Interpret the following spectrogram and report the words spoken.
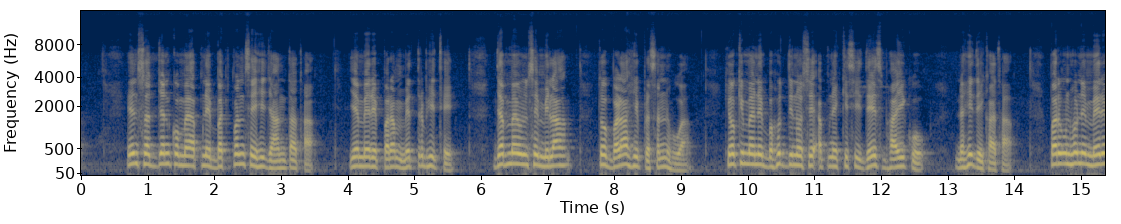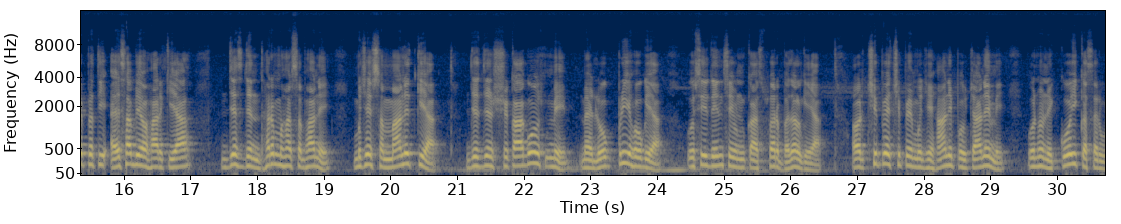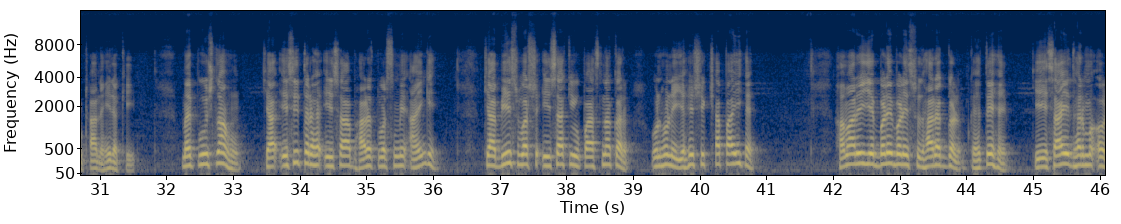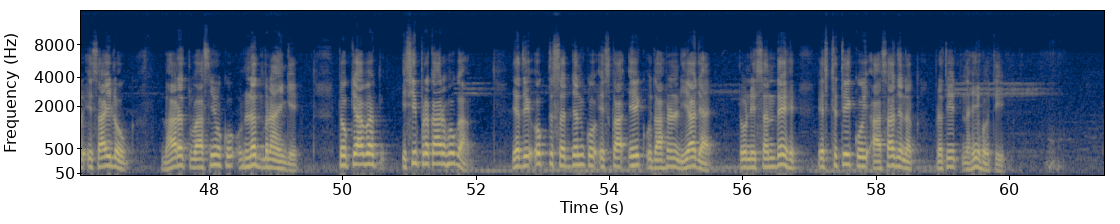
इन सज्जन को मैं अपने बचपन से ही जानता था। ये मेरे परम मित्र भी थे। जब मैं उनसे मिला तो बड़ा ही प्रसन्न हुआ, क्योंकि मैंने बहुत दिनों से अपने किसी देश भाई को नहीं देखा था। पर उन्होंने मेरे प्रति ऐसा व्यवहार किया जिस दिन धर्म महासभा ने मुझे सम्मानित किया, जिस दिन शिकागो में मैं लोकप्रिय हो गया, उसी दिन से उनका स्वर बदल गया और छिपे छिपे मुझे हानि पहुँचाने में उन्होंने कोई कसर उठा नहीं रखी। मैं पूछता हूँ, क्या इसी तरह ईसा भारतवर्ष में आएँगे? क्या 20 वर्ष ईसा की उपासना कर उन्होंने यही शिक्षा पाई है? हमारे ये बड़े बड़े सुधारकगण कहते हैं कि ईसाई धर्म और ईसाई लोग भारतवासियों को उन्नत बनाएँगे तो क्या वह इसी प्रकार होगा? यदि उक्त सज्जन को इसका एक उदाहरण लिया जाए तो निसंदेह स्थिति कोई आशाजनक प्रतीत नहीं होती।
